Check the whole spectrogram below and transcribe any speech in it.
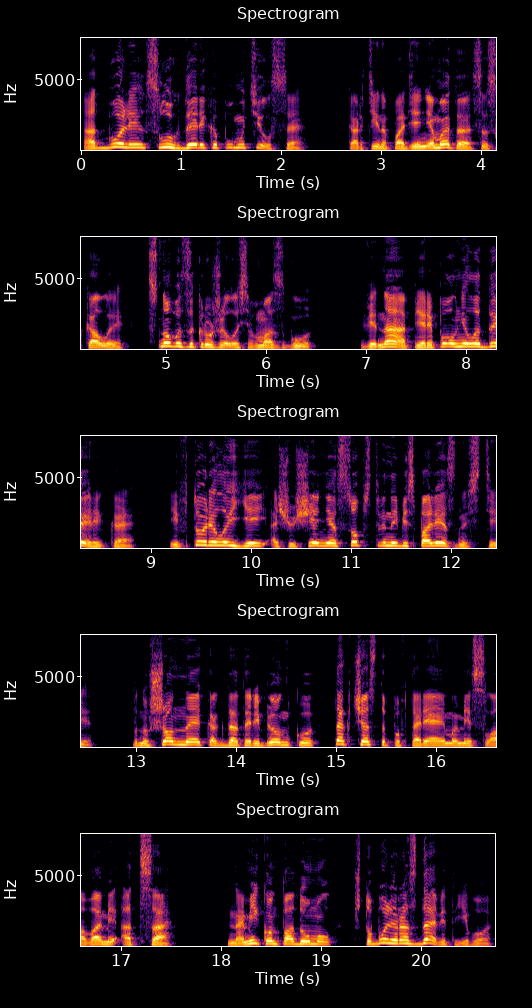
От боли слух Дерека помутился. Картина падения Мэтта со скалы снова закружилась в мозгу. Вина переполнила Дерека и вторила ей ощущение собственной бесполезности, внушенное когда-то ребенку так часто повторяемыми словами отца. На миг он подумал, что боль раздавит его,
